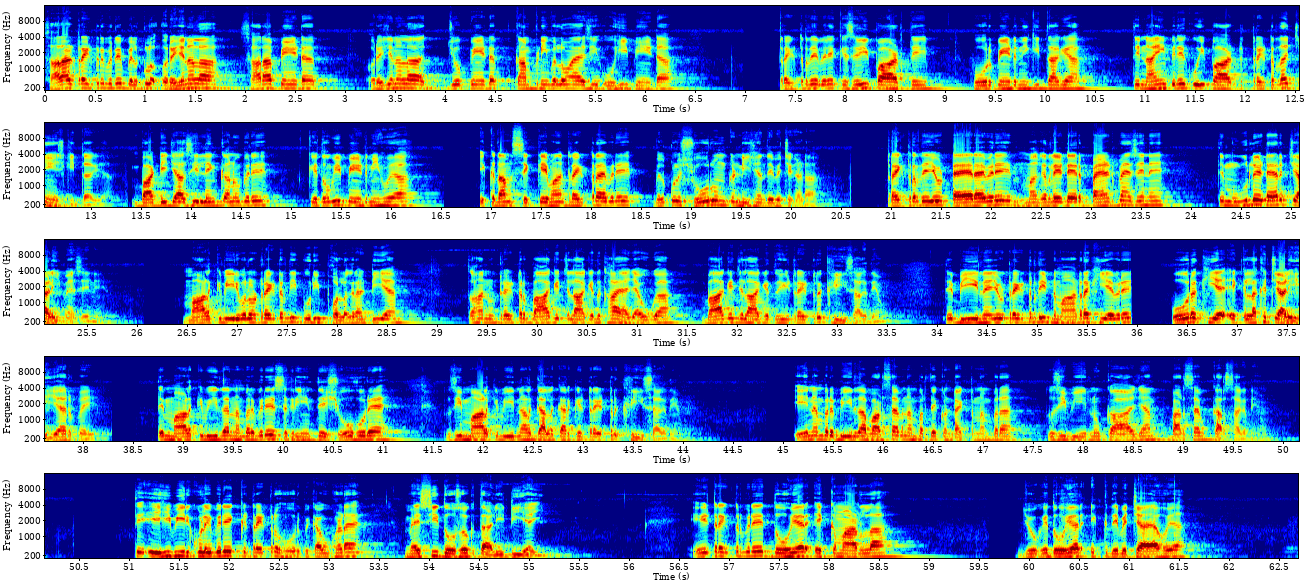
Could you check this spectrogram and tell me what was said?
ਸਾਰਾ ਟਰੈਕਟਰ ਵੀਰੇ ਬਿਲਕੁਲ ਓਰੀਜਨਲ ਆ, ਸਾਰਾ ਪੇਂਟ ਓਰੀਜਨਲ ਆ, ਜੋ ਪੇਂਟ ਕੰਪਨੀ ਵੱਲੋਂ ਆਇਆ ਸੀ, ਉਹੀ ਪੇਂਟ ਆ। ਟਰੈਕਟਰ ਦੇ ਵੀਰੇ ਕਿਸੇ ਵੀ ਪਾਰਟ ਤੇ ਹੋਰ ਪੇਂਟ ਨਹੀਂ ਕੀਤਾ ਗਿਆ ਤੇ ਨਾ ਹੀ ਵੀਰੇ ਕੋਈ ਪਾਰਟ ਟਰੈਕਟਰ ਦਾ ਚੇਂਜ ਕੀਤਾ ਗਿਆ। ਬਾਡੀ ਜਾਸੀ ਲਿੰਕਾਂ ਨੂੰ ਵੀਰੇ, ਕਿਤੋਂ ਵੀ ਪੇਂਟ ਨਹੀਂ ਹੋਇਆ। ਇੱਕਦਮ ਸਿੱਕੇ ਟਰੈਕਟਰ ਹੈ ਵੀਰੇ, ਬਿਲਕੁਲ ਸ਼ੋਰੂਮ ਕੰਡੀਸ਼ਨ ਦੇ ਵਿੱਚ ਖੜਾ। ਟਰੈਕਟਰ ਦੇ ਜੋ ਟਾਇਰ ਹੈ ਵੀਰੇ, ਮਗਰਲੇ ਟਾਇਰ 65 ਪੈਸੇ ਨੇ ਤੇ ਮੂਰਲੇ ਟਾਇਰ 40 ਪੈਸੇ ਨੇ। ਮਾਲਕ ਵੀਰ ਵੱਲੋਂ ਟਰੈਕਟਰ ਦੀ ਪੂਰੀ ਫੁੱਲ ਗਾਰੰਟੀ ਆ। ਤੁਹਾਨੂੰ ਟਰੈਕਟਰ ਬਾਹ ਕੇ ਚਲਾ ਕੇ ਦਿਖਾਇਆ ਜਾਊਗਾ। ਬਾਹ ਕੇ ਚਲਾ ਕੇ ਤੁਸੀਂ ਟਰੈਕਟਰ ਖਰੀਦ ਸਕਦੇ ਹੋ। ਤੇ ਵੀਰ ਨੇ ਜੋ ਟਰੈਕਟਰ ਦੀ ਡਿਮਾਂਡ ਰੱਖੀ ਹੈ ਵੀਰੇ, ਉਹ ਰੱਖੀ ਹੈ 140000 ਰੁਪਏ। ਤੇ ਮਾਲਕ ਵੀਰ ਦਾ ਨੰਬਰ ਵੀਰੇ ਸਕਰੀਨ ਤੇ ਸ਼ੋ ਹੋ ਰਿਹਾ ਹੈ। ਤੁਸੀਂ ਮਾਲਕ ਵੀਰ ਨਾਲ ਗੱਲ ਕਰਕੇ ਟਰੈਕਟਰ ਖਰੀਦ ਸਕਦੇ ਹੋ। ਇਹ ਨੰਬਰ ਵੀਰ ਦਾ WhatsApp ਨੰਬਰ ਤੇ ਕੰਟੈਕਟ ਨੰਬਰ ਆ। ਤੁਸੀਂ ਵੀਰ ਨੂੰ ਕਾਲ ਜਾਂ WhatsApp ਕਰ ਸਕਦੇ ਹੋ। ਤੇ ਇਹੀ ਵੀਰ ਕੋਲੇ ਵੀਰੇ ਇੱਕ ਟਰੈਕਟਰ ਹੋਰ ਵਿਕਾਊ ਖੜਾ ਹੈ ਮੈਸੀ 241 DI ਇਹ ਟਰੈਕਟਰ ਵੀਰੇ 2001 ਮਾਡਲ ਆ। ਜੋ ਕਿ 2001 ਦੇ ਵਿੱਚ ਆਇਆ ਹੋਇਆ।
